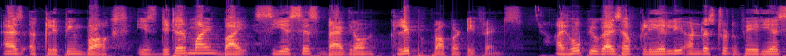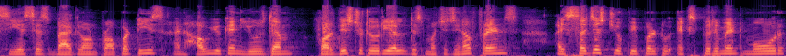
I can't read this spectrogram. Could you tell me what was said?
as a clipping box is determined by CSS background clip property friends. I hope you guys have clearly understood various CSS background properties and how you can use them. For this tutorial, this much is enough friends. I suggest you people to experiment more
